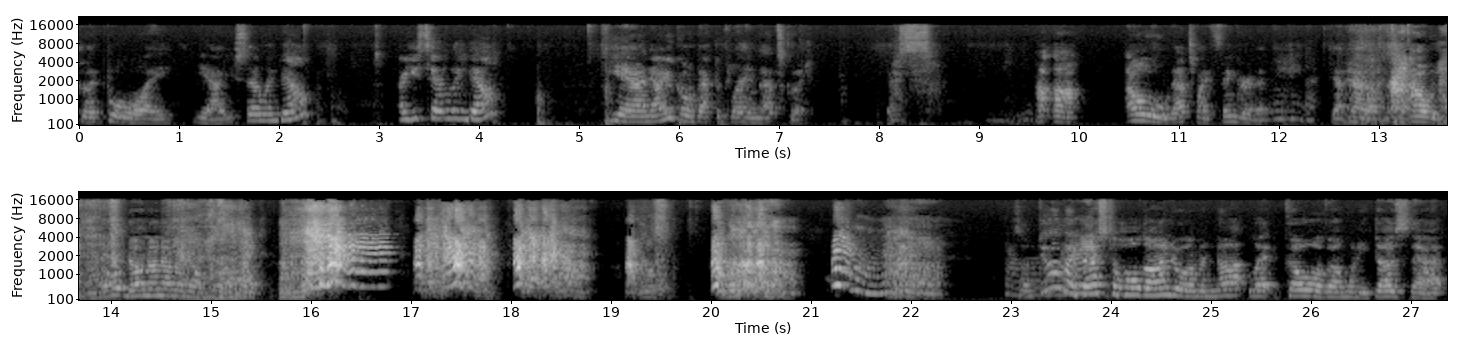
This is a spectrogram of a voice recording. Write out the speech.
Good boy. Yeah, you settling down? Are you settling down? Yeah, now you're going back to playing. That's good. Yes. Uh-uh. Oh, that's my finger that, that had a owie. Oh, no, no, no, no, no. So I'm doing my best to hold on to him and not let go of him when he does that.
